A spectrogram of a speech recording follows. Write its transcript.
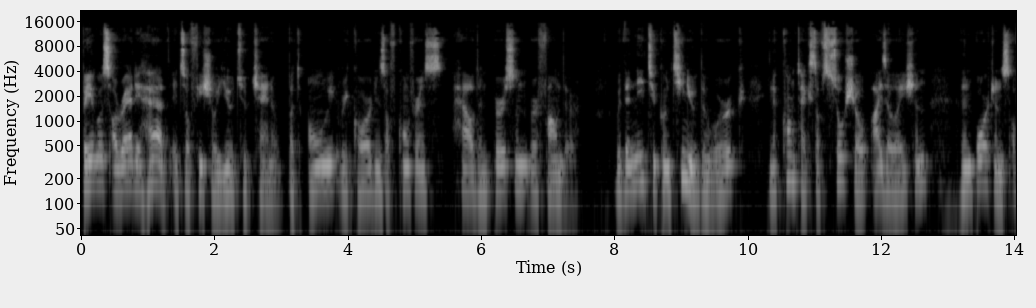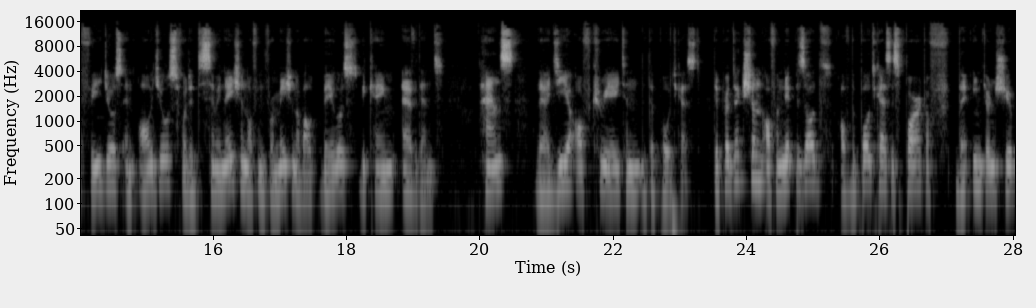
BILOS already had its official YouTube channel, but only recordings of conferences held in person were found there. With the need to continue the work, in a context of social isolation, the importance of videos and audios for the dissemination of information about BILOS became evident. Hence, the idea of creating the podcast. The production of an episode of the podcast is part of the internship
